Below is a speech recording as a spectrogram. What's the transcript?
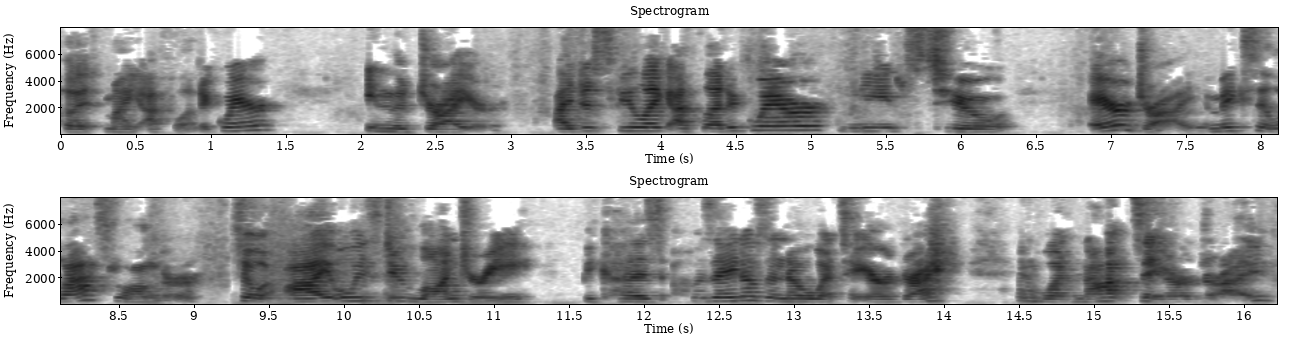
put my athletic wear in the dryer. I just feel like athletic wear needs to air dry. It makes it last longer. So I always do laundry because Jose doesn't know what to air dry and what not to air dry.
